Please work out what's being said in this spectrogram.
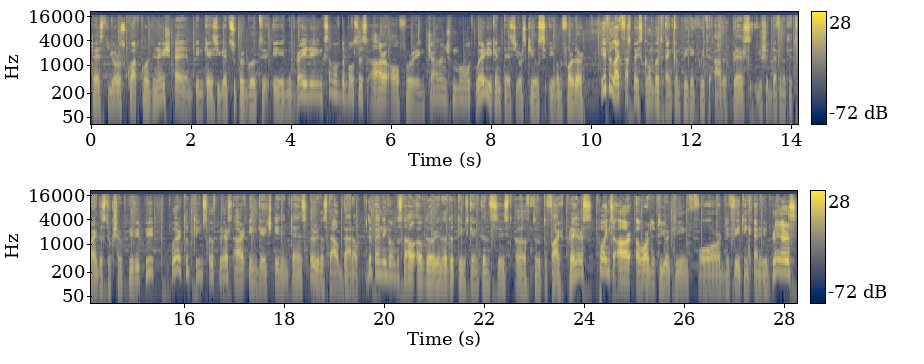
test your squad coordination and in case you get super good in raiding, some of the bosses are offering challenge mode where you can test your skills even further. If you like fast-paced combat and competing with other players, you should definitely try the structure PvP, where two teams of players are engaged in intense arena-style battle. Depending on the style of the arena, the teams can consist of 2 to 5 players. Points are awarded to your team for defeating enemy players,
